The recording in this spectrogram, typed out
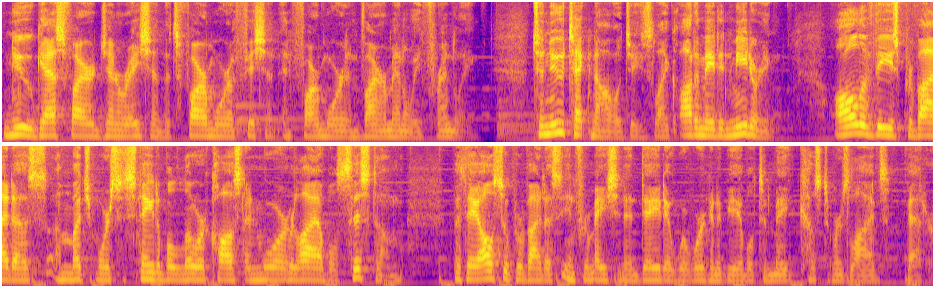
new gas-fired generation that's far more efficient and far more environmentally friendly, to new technologies like automated metering. All of these provide us a much more sustainable, lower cost, and more reliable system, but they also provide us information and data where we're going to be able to make customers' lives better.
